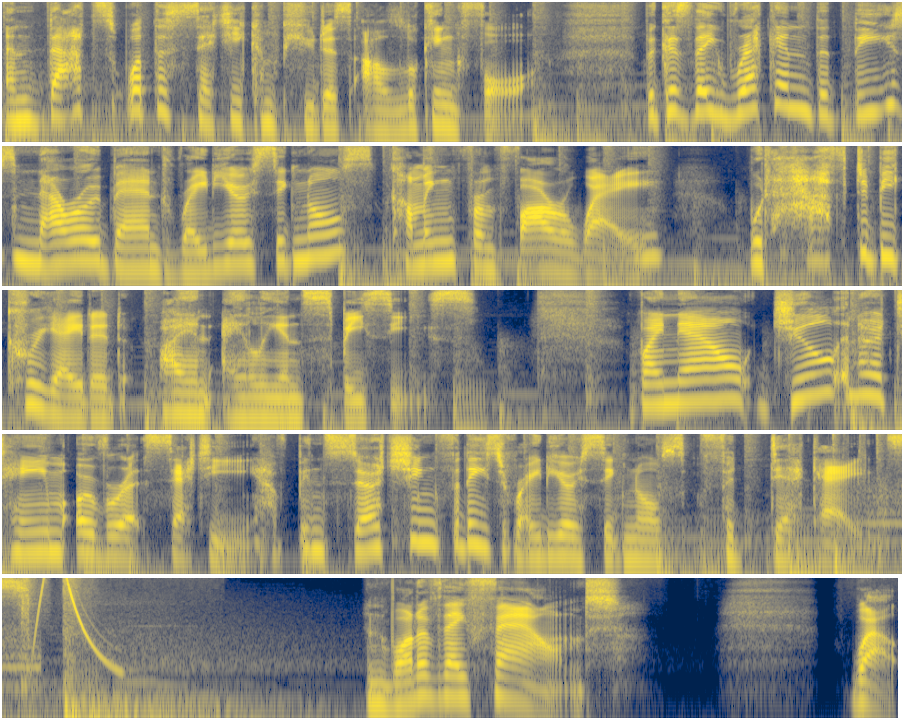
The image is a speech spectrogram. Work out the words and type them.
And that's what the SETI computers are looking for. Because they reckon that these narrowband radio signals coming from far away would have to be created by an alien species. By now, Jill and her team over at SETI have been searching for these radio signals for decades. And what have they found? Well,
